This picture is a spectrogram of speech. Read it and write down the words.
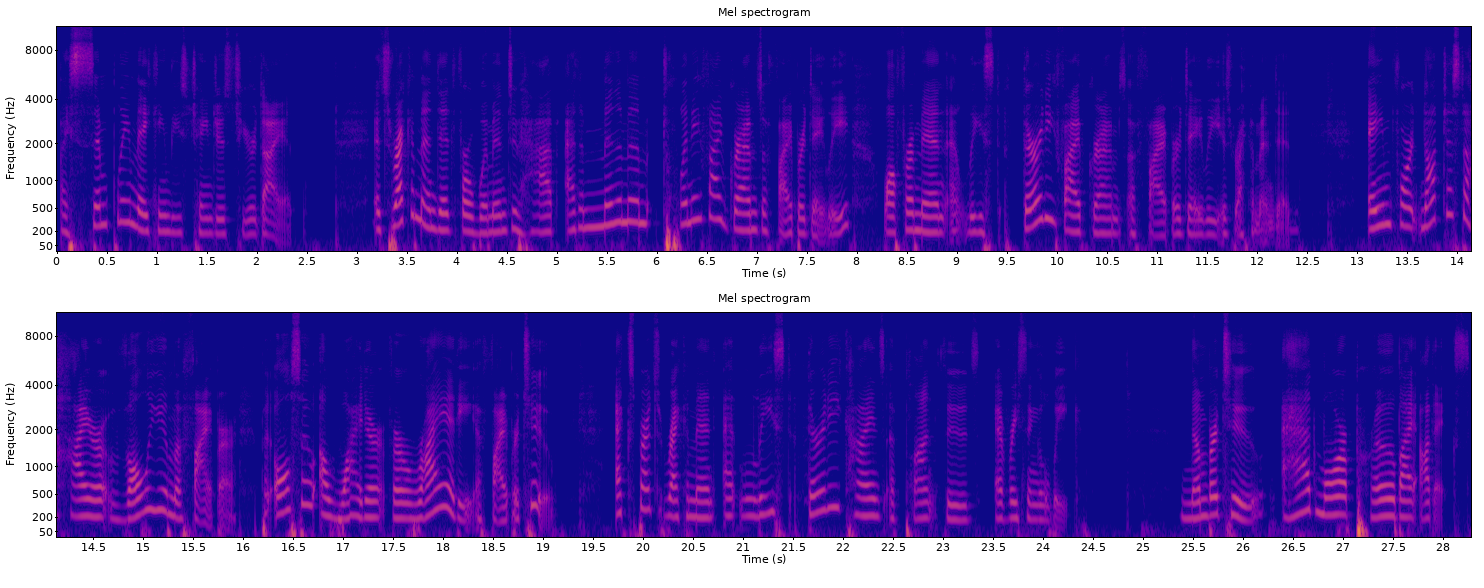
by simply making these changes to your diet. It's recommended for women to have at a minimum 25 grams of fiber daily, while for men, at least 35 grams of fiber daily is recommended. Aim for not just a higher volume of fiber, but also a wider variety of fiber too. Experts recommend at least 30 kinds of plant foods every single week. Number two, add more probiotics.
